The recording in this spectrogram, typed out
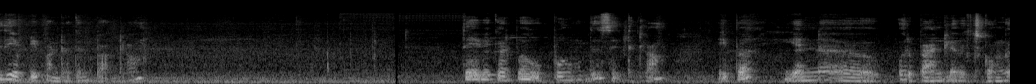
இது எப்படி பண்ணுறதுன்னு பார்க்கலாம். தேவைக்கற்ப உப்பு வந்து சேர்த்துக்கலாம். இப்போ எண்ணெய் ஒரு பேனில் வச்சுக்கோங்க.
